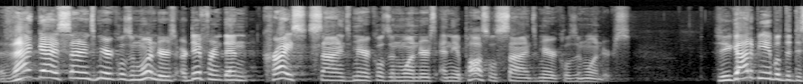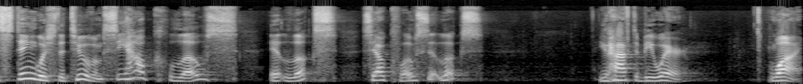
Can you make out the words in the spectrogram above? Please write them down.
That guy's signs, miracles, and wonders are different than Christ's signs, miracles, and wonders and the apostles' signs, miracles, and wonders. So you got to be able to distinguish the two of them. See how close it looks? See how close it looks? You have to beware. Why?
